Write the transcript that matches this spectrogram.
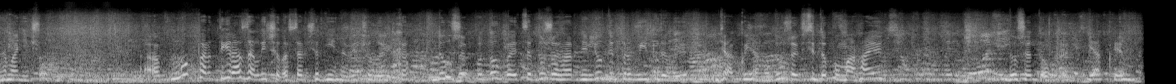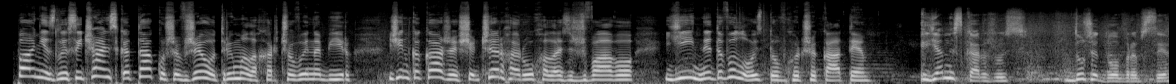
нема нічого. Ну, квартира залишилася в Чернігові чоловіка. Дуже подобається, дуже гарні люди, привітливі. Дякуємо дуже, всі допомагають. Дуже добре. Дякуємо. Пані з Лисичанська також вже отримала харчовий набір. Жінка каже, що черга рухалась жваво, їй не довелось довго чекати. Я не скаржусь. Дуже добре все.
